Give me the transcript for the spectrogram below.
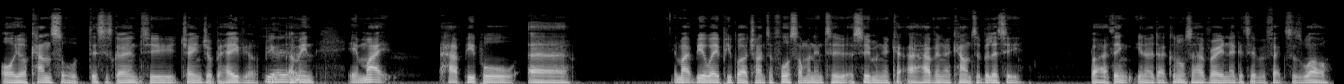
or you're cancelled, this is going to change your behavior. Yeah, yeah. I mean, it might have people. Uh, it might be a way people are trying to force someone into assuming uh, having accountability, but I think you know that can also have very negative effects as well.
